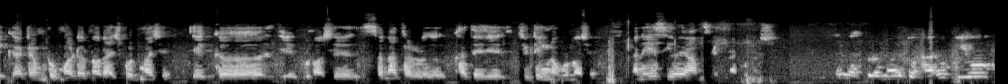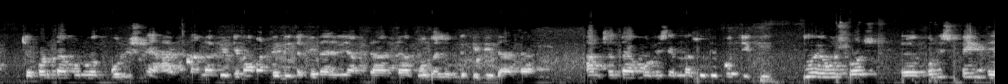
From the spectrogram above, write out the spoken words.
એક એટેમ્પ ટુ મર્ડરનો રાજકોટમાં છે. એક જે ગુનો છે, સનાથળ ખાતે જે ચીટિંગનો ગુનો છે. અને એ સિવાય આમ સેટના ગુનો છે. આરોપીઓ ચપળતાપૂર્વક પોલીસને હાથ ના લાગે. તેના માટેની તકેદારી આપતા હતા, મોબાઈલો મૂકી દીધા હતા. આમ છતાં પોલીસ એમના સુધી પહોંચી ગઈ. જો એવો શોર્ટ પોલીસ કઈ રીતે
